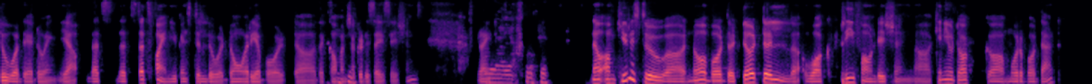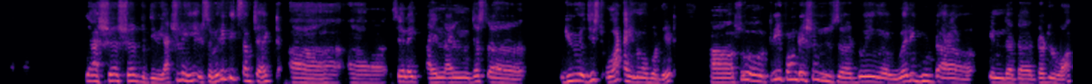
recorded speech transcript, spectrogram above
do what they're doing yeah that's that's that's fine you can still do it don't worry about uh, the comments or criticizations right Yeah, yeah. now i'm curious to uh, know about the turtle walk tree foundation uh, can you talk uh, more about that Yeah, sure, sure, Prithvi. Actually, it's a very big subject. Uh, uh, say like I'll, I'll just uh, give you just what I know about it. Uh, so Tree Foundation is uh, doing a very good uh, in the turtle walk.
